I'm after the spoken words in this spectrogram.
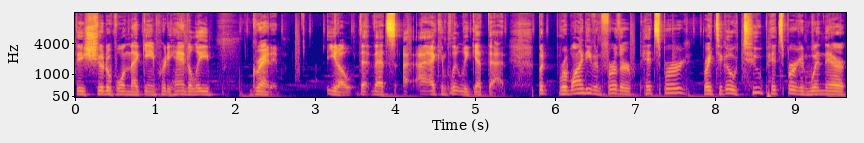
They should have won that game pretty handily. Granted, you know that that's I, I, completely get that. But rewind even further pittsburgh right? To go to pittsburgh and win there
